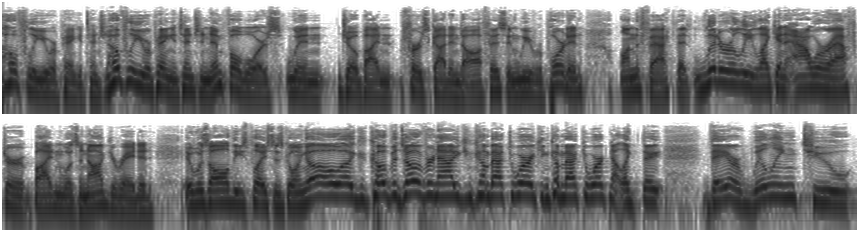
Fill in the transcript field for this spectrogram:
Hopefully, you were paying attention. Hopefully, you were paying attention to InfoWars when Joe Biden first got into office. And we reported on the fact that literally, like an hour after Biden was inaugurated, it was all these places going, Oh, uh, COVID's over now. You can come back to work. You can come back to work now. Like they, they are willing to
